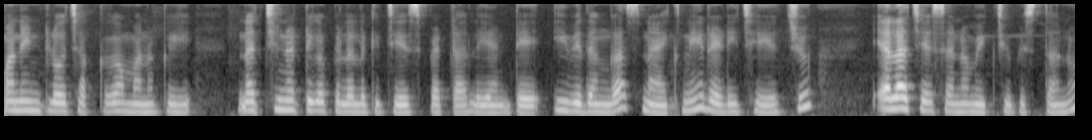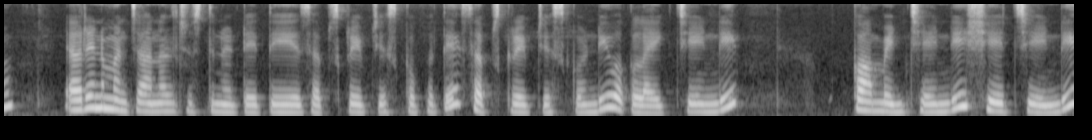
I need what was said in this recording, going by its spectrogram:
మన ఇంట్లో చక్కగా మనకి నచ్చినట్టుగా పిల్లలకి చేసి పెట్టాలి అంటే ఈ విధంగా స్నాక్స్ని రెడీ చేయొచ్చు. ఎలా చేశానో మీకు చూపిస్తాను. ఎవరైనా మన ఛానల్ చూస్తున్నట్టయితే సబ్స్క్రైబ్ చేసుకోకపోతే సబ్స్క్రైబ్ చేసుకోండి. ఒక లైక్ చేయండి కామెంట్ చేయండి షేర్ చేయండి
